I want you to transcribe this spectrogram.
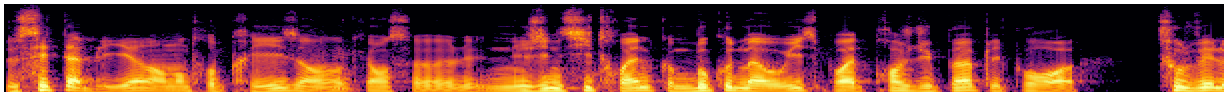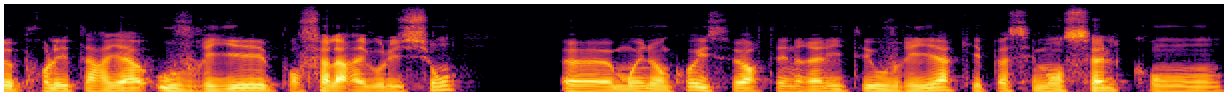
de s'établir en entreprise, en l'occurrence euh, une usine Citroën, comme beaucoup de maoïstes, pour être proche du peuple et pour soulever le prolétariat ouvrier, pour faire la révolution. Euh, moyennant quoi, il se heurte à une réalité ouvrière qui est pas seulement celle qu'on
